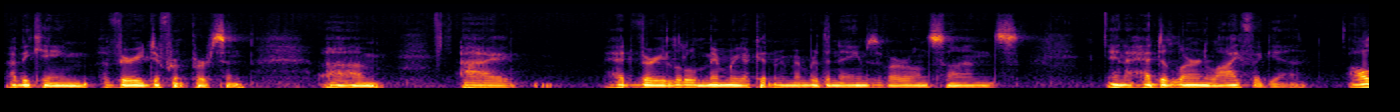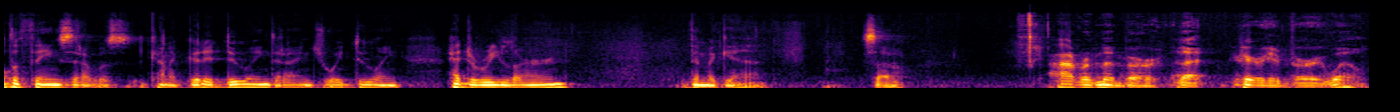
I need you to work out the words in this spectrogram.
I became a very different person. Um, I had very little memory. I couldn't remember the names of our own sons. And I had to learn life again. All the things that I was kind of good at doing, that I enjoyed doing, I had to relearn them again. So. I remember that period very well.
